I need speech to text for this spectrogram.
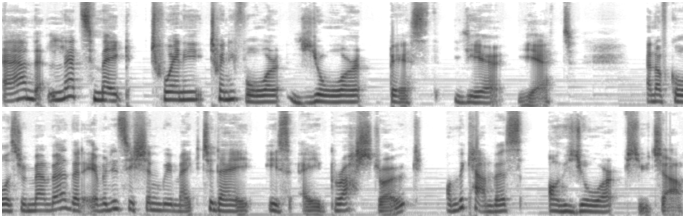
and let's make 2024 your best year yet. And of course, remember that every decision we make today is a brushstroke on the canvas of your future.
